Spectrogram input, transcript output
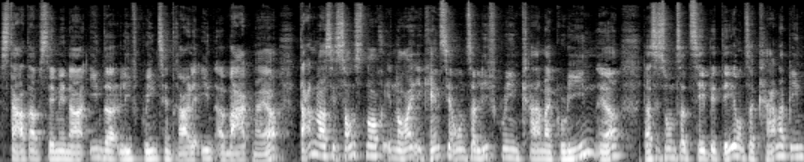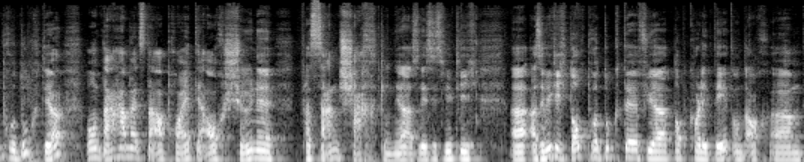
Startup-Seminar in der Leaf Green Zentrale in Wagner. Ja. Dann, was ist sonst noch neu? Ihr kennt ja unser Leaf Green Cana Green. Ja. Das ist unser CBD, unser Cannabin-Produkt. Ja. Und da haben wir jetzt da ab heute auch schöne Versandschachteln. Ja. Also das ist wirklich äh, also wirklich Top-Produkte für Top-Qualität und auch ähm,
